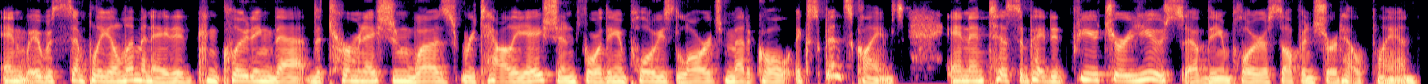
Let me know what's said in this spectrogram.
and it was simply eliminated, concluding that the termination was retaliation for the employee's large medical expense claims and anticipated future use of the employer's self insured health plan.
